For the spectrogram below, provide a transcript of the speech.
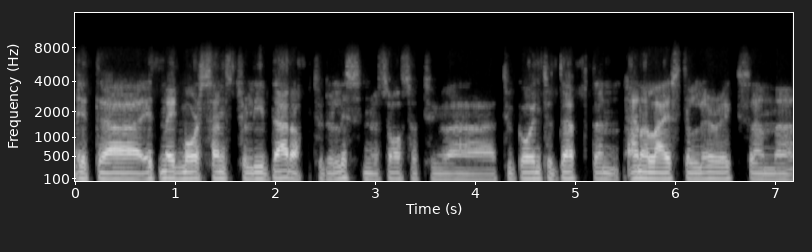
it uh, it made more sense to leave that up to the listeners also to uh, to go into depth and analyze the lyrics and uh,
